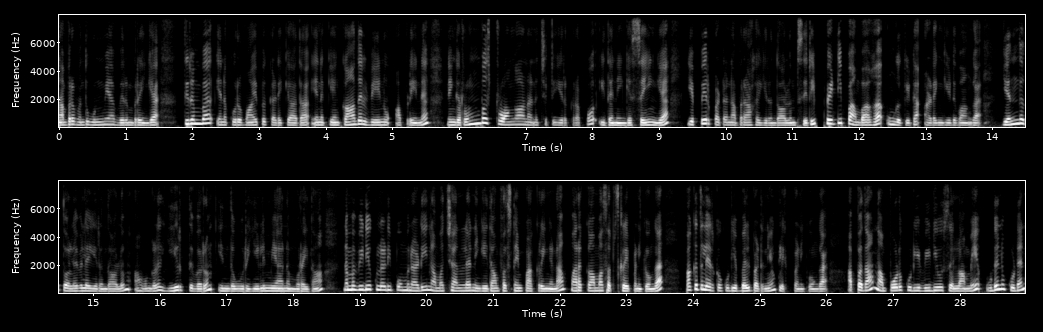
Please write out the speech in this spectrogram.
நபரை வந்து உண்மையாக விரும்புகிறீங்க திரும்ப எனக்கு ஒரு வாய்ப்பு கிடைக்காதா? எனக்கு என் காதல் வேணும் அப்படின்னு நீங்கள் ரொம்ப ஸ்ட்ராங்காக நினச்சிட்டு இருக்கிறப்போ இதை நீங்கள் செய்யுங்க. எப்பேற்பட்ட நபராக இருந்தாலும் சரி பெட்டி பாம்பாக உங்ககிட்ட அடங்கிடுவாங்க. எந்த தொலைவில் இருந்தாலும் அவங்கள ஈர்த்து வரும். இந்த ஒரு எளிமையான முறை தான் நம்ம வீடியோக்குள்ளாடி போக முன்னாடி நம்ம சேனலை நீங்கள் இதான் ஃபஸ்ட் டைம் பார்க்குறீங்கன்னா மறக்காமல் சப்ஸ்கிரைப் பண்ணிக்கோங்க. பக்கத்தில் இருக்கக்கூடிய பெல் பட்டனையும் கிளிக் பண்ணிக்கோங்க. அப்போ தான் நான் போடக்கூடிய வீடியோஸ் எல்லாமே உடனுக்குடன்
